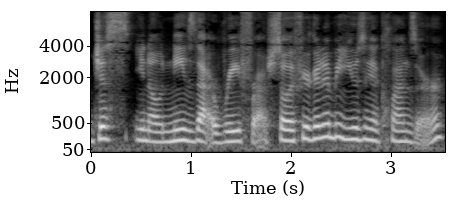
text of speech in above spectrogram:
just, you know, needs that refresh. So if you're going to be using a cleanser,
